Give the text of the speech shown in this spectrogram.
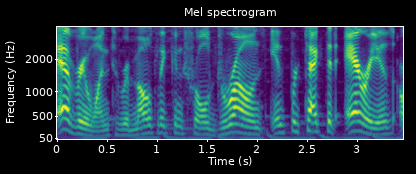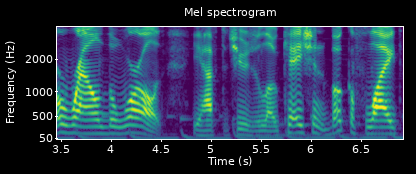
everyone to remotely control drones in protected areas around the world. You have to choose a location, book a flight,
